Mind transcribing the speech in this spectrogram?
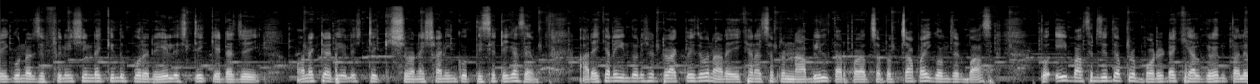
লেগুনার যে ফিনিশিংটা কিন্তু পুরো রিয়েলিস্টিক এটা যে অনেকটা রিয়েলিস্টিক মানে শাইনিং করতেছে, ঠিক আছে? আর এখানে ইন্দোনেশিয়ার ট্রাক পেয়ে যাবেন, আর এখানে আছে আপনার নাবিল তারপর আছে আপনার চাপাইগঞ্জের বাস তো এই বাসের যদি আপনার বডিটা খেয়াল করেন, তাহলে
